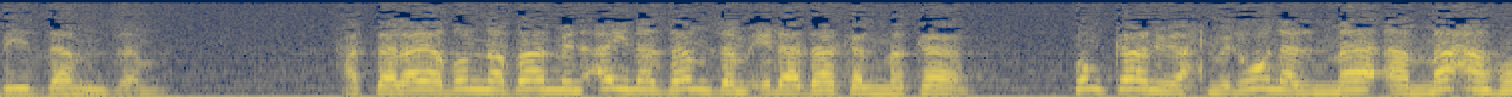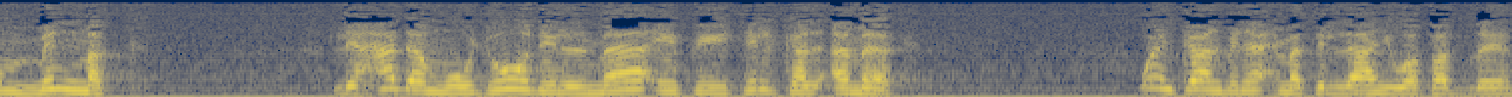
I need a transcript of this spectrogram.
بزمزم. حتى لا يظن ظان من أين زمزم إلى ذاك المكان. هم كانوا يحملون الماء معهم من مكة لعدم وجود الماء في تلك الأماكن. وإن كان بنعمة الله وفضله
